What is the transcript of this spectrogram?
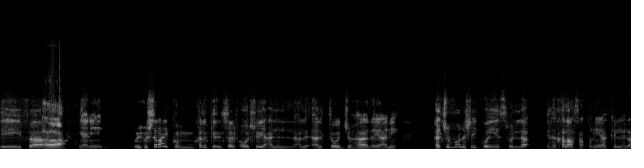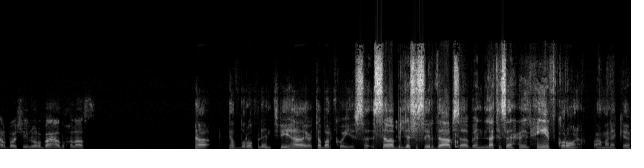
إي ف آه. يعني وش رأيكم؟ خلينا كذا نسولف أول شيء على ال- على التوجه هذا. يعني هل تشوفونه شيء كويس ولا خلاص أعطوني إياها كلها ال 24 ورا بعض وخلاص؟ كالظروف اللي أنت فيها يعتبر كويس. السبب اللي جالس يصير ذا بسبب إن لا تنسى إحنا الحين في كورونا فاهم علي كيف؟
